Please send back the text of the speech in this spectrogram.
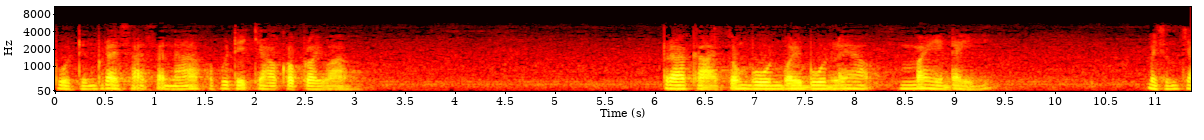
พูดถึงพระศาสนาพระพุทธเจ้าก็ปล่อยวาง ประกาศสมบูรณ์บริบูรณ์แล้วไม่ได้ ไม่สนใจ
